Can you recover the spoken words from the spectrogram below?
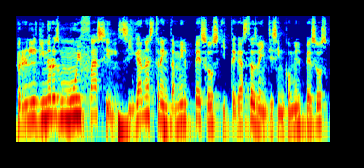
Pero en el dinero es muy fácil. Si ganas 30 mil pesos y te gastas 25 mil pesos,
